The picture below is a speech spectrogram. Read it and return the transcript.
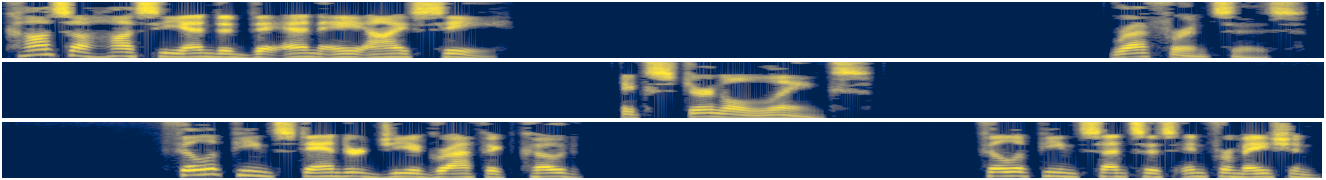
Casa Hacienda de NAIC References External links. Philippine Standard Geographic Code. Philippine Census Information.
